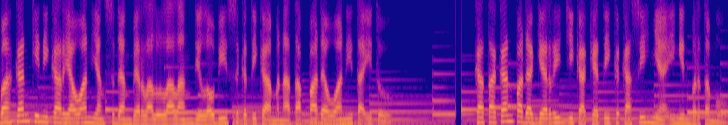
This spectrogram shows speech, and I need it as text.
Bahkan kini karyawan yang sedang berlalu lalang di lobi seketika menatap pada wanita itu. Katakan pada Gary jika Kathy kekasihnya ingin bertemu.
